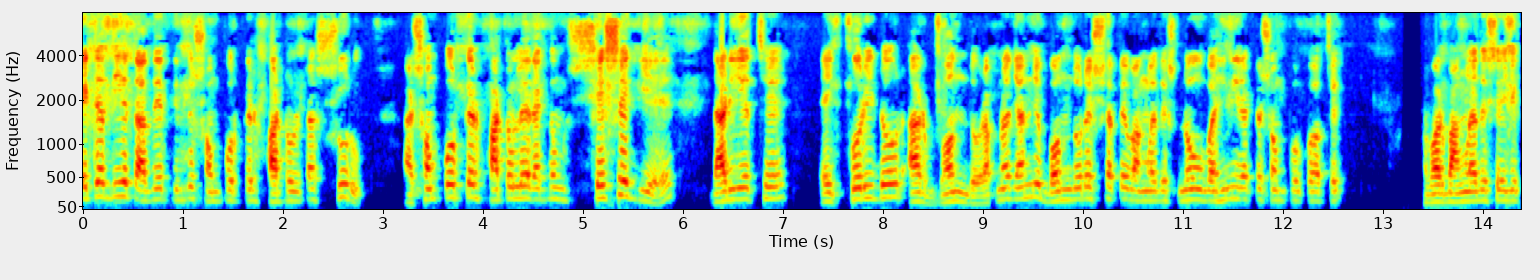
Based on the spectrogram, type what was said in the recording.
এটা দিয়ে তাদের কিন্তু সম্পর্কের ফাটলটা শুরু। আর সম্পর্কের ফাটলের একদম শেষে গিয়ে দাঁড়িয়েছে এই করিডোর আর বন্দর। আপনারা জানেন যে বন্দরের সাথে বাংলাদেশ নৌবাহিনীর একটা সম্পর্ক আছে। আবার বাংলাদেশে এই যে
